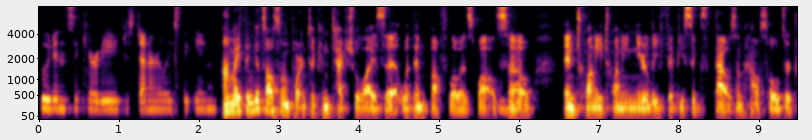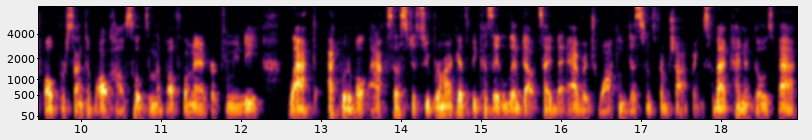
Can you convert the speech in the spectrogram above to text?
food insecurity, just generally speaking? Um, I think it's also important to contextualize it within Buffalo as well. Mm-hmm. So in 2020, nearly 56,000 households, or 12% of all households in the Buffalo Niagara community, lacked equitable access to supermarkets because they lived outside the average walking distance from shopping. So that kind of goes back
